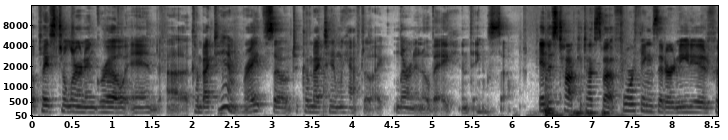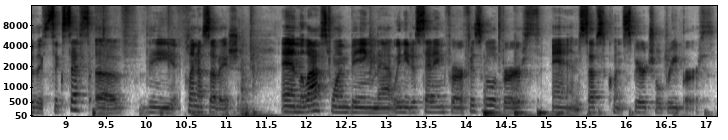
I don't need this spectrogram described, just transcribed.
a place to learn and grow and uh, come back to Him, right? So to come back to Him, we have to like learn and obey and things. So in this talk, he talks about four things that are needed for the success of the plan of salvation. And the last one being that we need a setting for our physical birth and subsequent spiritual rebirth.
